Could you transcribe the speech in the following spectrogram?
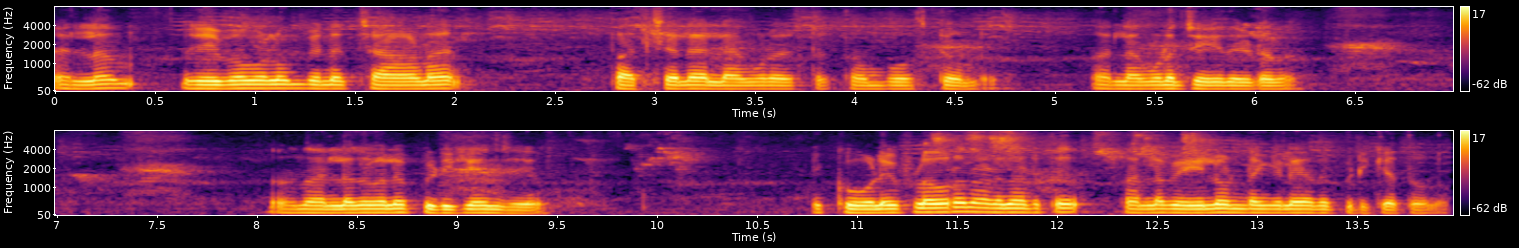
എല്ലാം ജൈവവളം പിന്നെ ചാണാൻ പച്ചില എല്ലാം കൂടെ ഇട്ട് കമ്പോസ്റ്റ് ഉണ്ട്. എല്ലാം കൂടെ ചെയ്തിടുന്നത് നല്ലതുപോലെ പിടിക്കുകയും ചെയ്യും. ഈ കോളിഫ്ലവർ നടന്നിടത്ത് നല്ല വെയിലുണ്ടെങ്കിലേ അത് പിടിക്കത്തുള്ളൂ.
